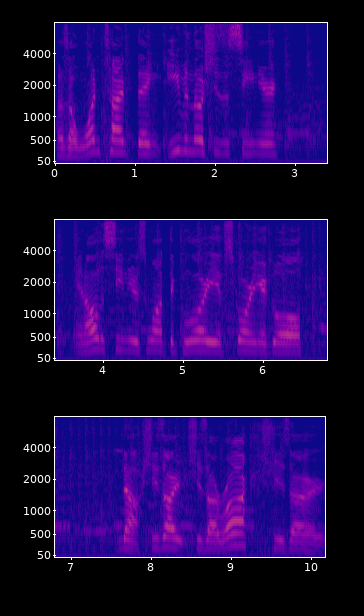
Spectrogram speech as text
That was a one time thing, even though she's a senior and all the seniors want the glory of scoring a goal. No, she's our she's our rock. She's our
